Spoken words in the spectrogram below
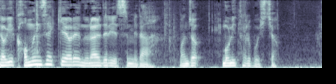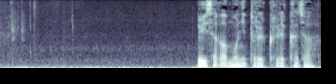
여기 검은색 계열의 눈알들이 있습니다. 먼저 모니터를 보시죠. 의사가 모니터를 클릭하자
